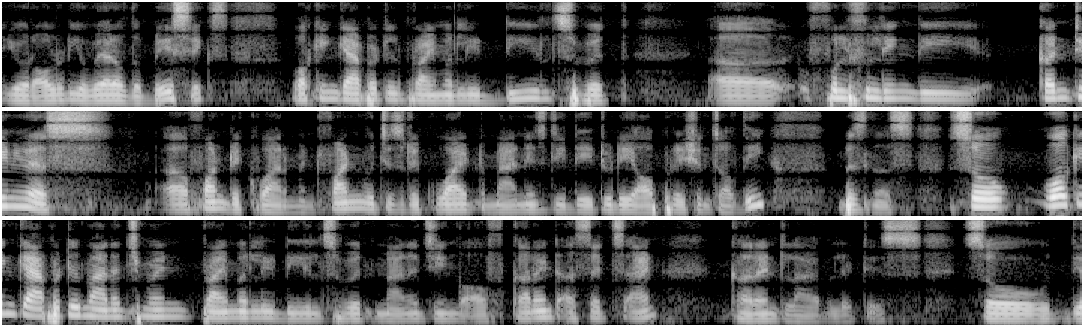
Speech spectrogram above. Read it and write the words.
you're already aware of the basics. Working capital primarily deals with uh, fulfilling the continuous uh, fund requirement fund which is required to manage the day-to-day operations of the business. So working capital management primarily deals with managing of current assets and current liabilities. So the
